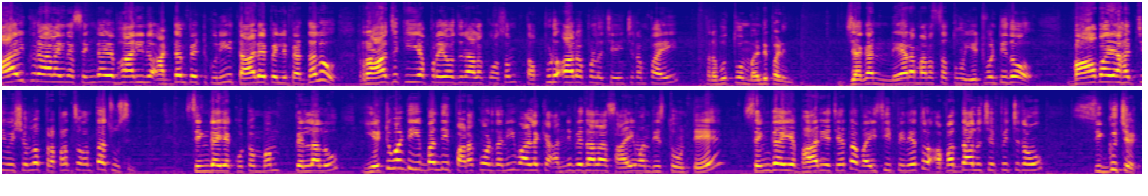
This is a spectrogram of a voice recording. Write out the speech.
అమాయకురాలైన సింగయ్య భార్యను అడ్డం పెట్టుకుని తాడేపల్లి పెద్దలు రాజకీయ ప్రయోజనాల కోసం తప్పుడు ఆరోపణలు చేయించడంపై ప్రభుత్వం మండిపడింది. జగన్ నేర మనస్తత్వం ఎటువంటిదో బాబాయ్ హత్య విషయంలో ప్రపంచం అంతా చూసింది. సింగయ్య కుటుంబం పిల్లలు ఎటువంటి ఇబ్బంది పడకూడదని వాళ్ళకి అన్ని విధాలా సాయం అందిస్తూ ఉంటే సింగయ్య భార్య చేత వైసీపీ నేతలు అబద్ధాలు చెప్పించడం సిగ్గుచేటు.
